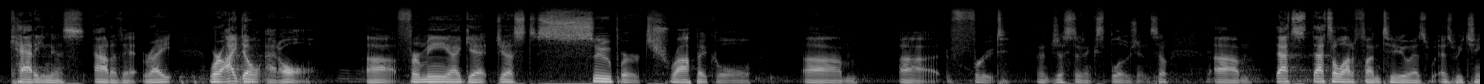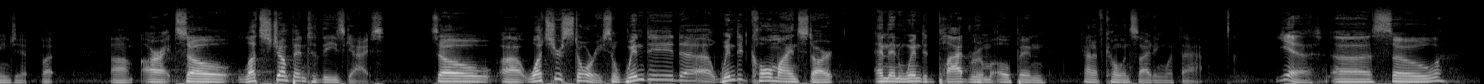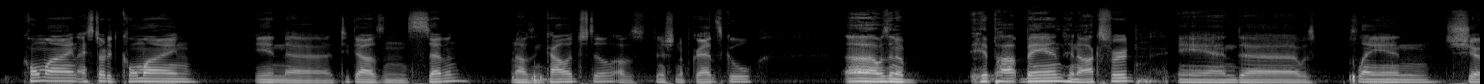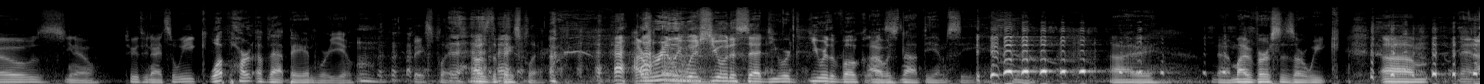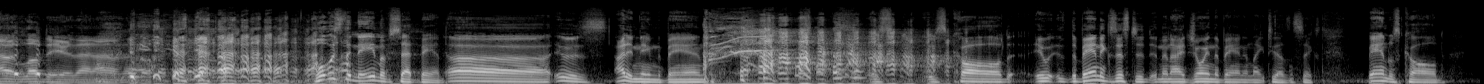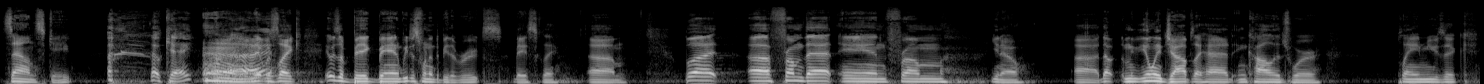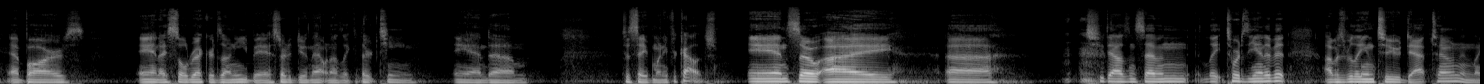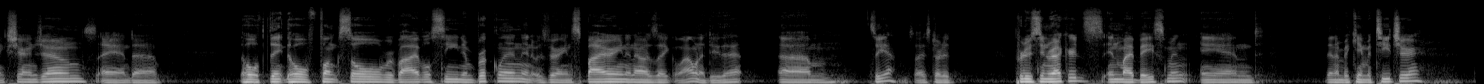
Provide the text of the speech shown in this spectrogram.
cattiness out of it, right? Where I don't at all. Uh, for me, I get just super tropical um, uh, fruit, just an explosion. So um, that's that's a lot of fun too as as we change it. But um, all right, so let's jump into these guys. So uh, what's your story? So when did uh, when did Colemine start, and then when did Plaid Room open? Kind of coinciding with that. Yeah. Uh, so, Colemine. I started Colemine in uh, 2007 when I was in college. Still, I was finishing up grad school. Uh, I was in a hip hop band in Oxford, and uh, I was playing shows. You know, two or three nights a week. What part of that band were you? Bass player. I was the bass player. I really wish you would have said you were you were the vocalist. I was not the MC. No. I no, my verses are weak. Um, Man, I would love to hear that. I don't know. What was the name of said band? Uh, it was. I didn't name the band. it, was, it was called. It was, the band existed, and then I joined the band in like 2006. Band was called Soundscape, okay. and it was like it was a big band. We just wanted to be the Roots, basically. Um, but uh, from that, and from you know, uh, that, I mean, the only jobs I had in college were playing music at bars, and I sold records on eBay. I started doing that when I was like 13, and um, to save money for college. And so I, uh, 2007, late towards the end of it, I was really into Daptone and like Sharon Jones and uh, the whole thing, the whole funk soul revival scene in Brooklyn, and it was very inspiring. And I was like, well, I want to do that. Um, so yeah, so I started producing records in my basement, and then I became a teacher,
